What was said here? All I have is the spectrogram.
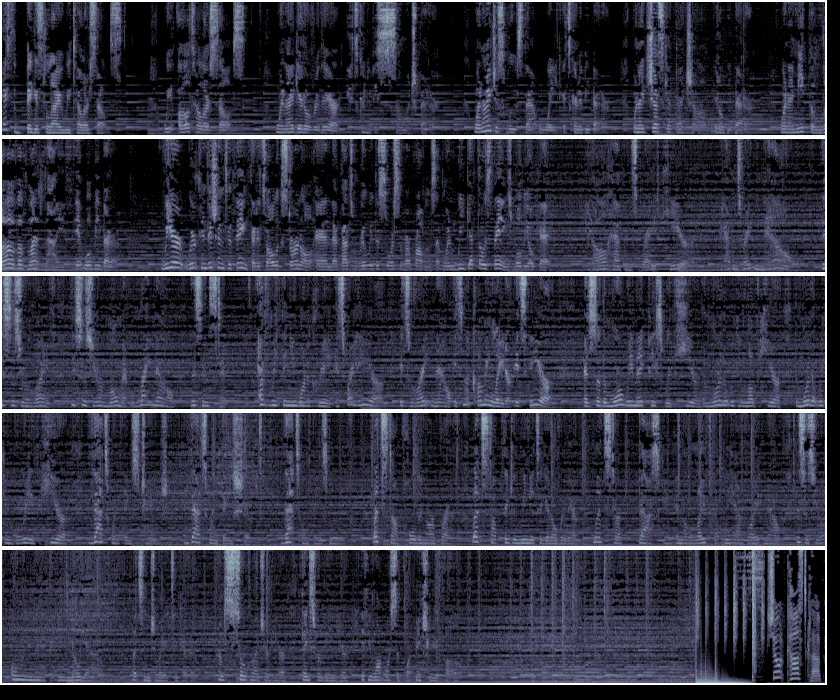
It's the biggest lie we tell ourselves. We all tell ourselves, when I get over there, it's going to be so much better. When I just lose that weight, it's going to be better. When I just get that job, it'll be better. When I meet the love of my life, it will be better. We are we're conditioned to think that it's all external and that that's really the source of our problems that when we get those things, we'll be okay. It all happens right here. It happens right now. This is your life. This is your moment right now, this instant. Everything you want to create, it's right here. It's right now. It's not coming later. It's here. And so the more we make peace with here, the more that we can love here, the more that we can breathe here, that's when things change. That's when things shift. That's when things move. Let's stop holding our breath. Let's stop thinking we need to get over there. Let's start basking in the life that we have right now. This is your only minute that you know you have. Let's enjoy it together. I'm so glad you're here. Thanks for being here. If you want more support, make sure you follow. Short Cast Club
